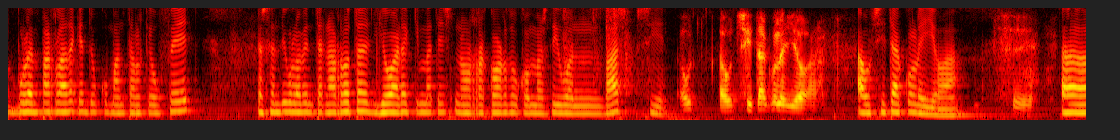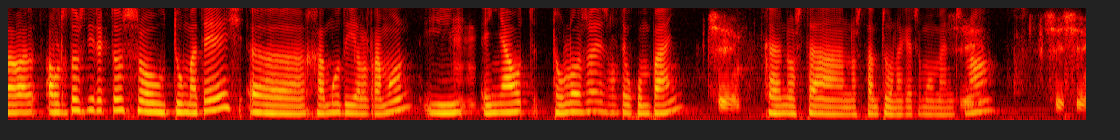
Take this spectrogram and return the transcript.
volem parlar d'aquest documental que heu fet, que se'n diu La ventana rota. Jo ara aquí mateix no recordo com es diu en basc. Sí, Autsitako Leioa. Aucitaco Leioa. Sí. Uh, els dos directors sou tu mateix, uh, Hamoudi i el Ramon, i Enyaut Tolosa és el teu company, Sí, que no està, no està amb tu en aquests moments, Sí. no? sí, sí.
